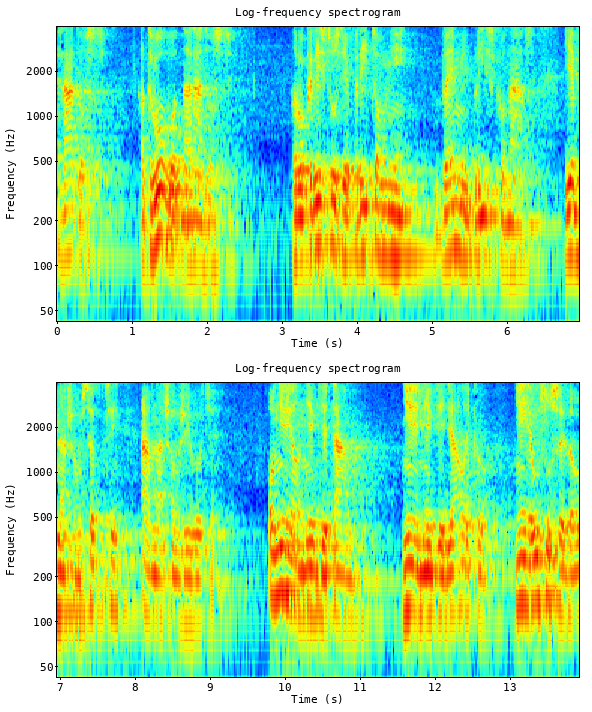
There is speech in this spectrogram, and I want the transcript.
radosť a dôvod na radosť. Lebo Kristus je prítomný veľmi blízko nás. Je v našom srdci a v našom živote. On nie je len niekde tam, nie je niekde ďaleko, nie je u susedov,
